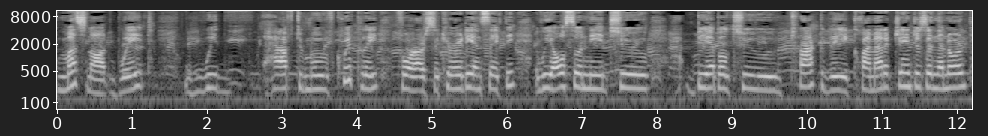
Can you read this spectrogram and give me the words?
must not wait. We have to move quickly for our security and safety. We also need to be able to track the climatic changes in the north.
